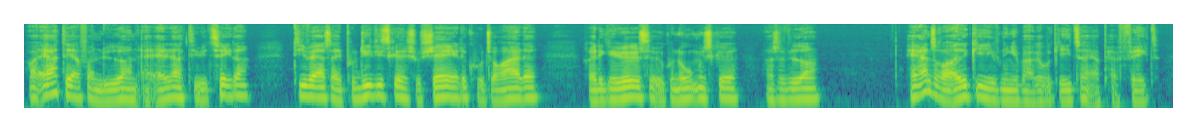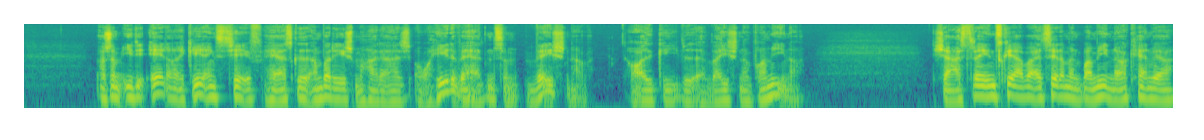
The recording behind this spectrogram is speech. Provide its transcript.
og er derfor nyderen af alle aktiviteter, diverse politiske, sociale, kulturelle, religiøse, økonomiske osv. Herrens rådgivning i Bhagavad Gita er perfekt, og som ideel regeringschef herskede Ambarish Maharaj over hele verden som Vaishnav, rådgivet af Vaishnav Brahminer. Shastra indskærper, at selvom en Brahmin nok kan være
